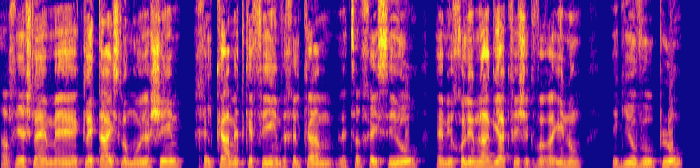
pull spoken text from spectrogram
אך יש להם אה, כלי טיס לא מאוישים, חלקם התקפיים וחלקם לצורכי סיור. הם יכולים להגיע, כפי שכבר ראינו, הגיעו והופלו,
